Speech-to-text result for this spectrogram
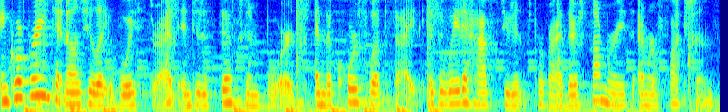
Incorporating technology like VoiceThread into discussion boards and the course website is a way to have students provide their summaries and reflections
